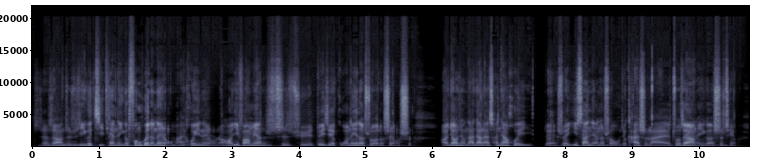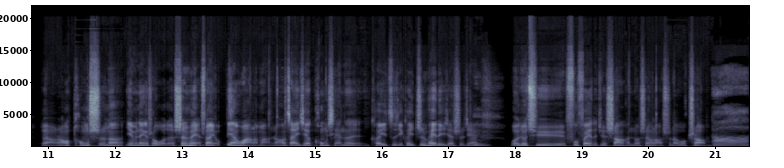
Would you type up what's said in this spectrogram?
这这样就是一个几天的一个峰会的内容嘛，会议内容。然后一方面是去对接国内的所有的摄影师，啊，邀请大家来参加会议。对，所以一三年的时候我就开始来做这样的一个事情。对啊，然后同时呢，因为那个时候我的身份也算有变化了嘛，然后在一些空闲的可以自己可以支配的一些时间，嗯我就去付费的去上很多摄影老师的 workshop。哦，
